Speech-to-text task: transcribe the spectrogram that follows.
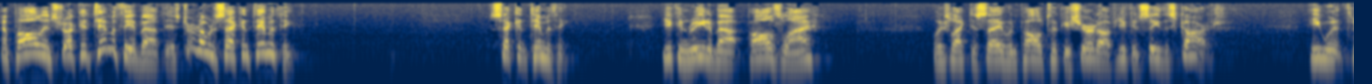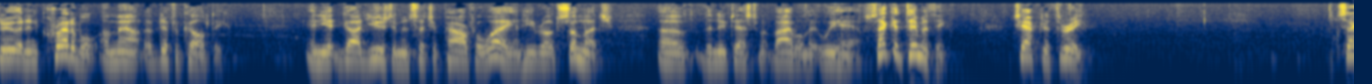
Now, Paul instructed Timothy about this. Turn over to 2 Timothy. 2 Timothy. You can read about Paul's life. We always like to say when Paul took his shirt off, you could see the scars. He went through an incredible amount of difficulty. And yet God used him in such a powerful way, and he wrote so much of the New Testament Bible that we have. 2 Timothy chapter 3. 2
